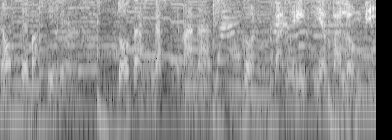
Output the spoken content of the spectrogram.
no te vacilen. Todas las semanas con Patricia Palombi.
